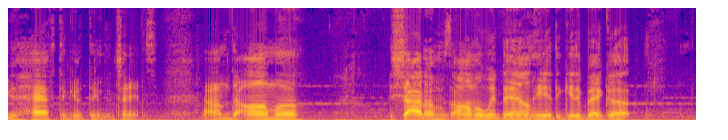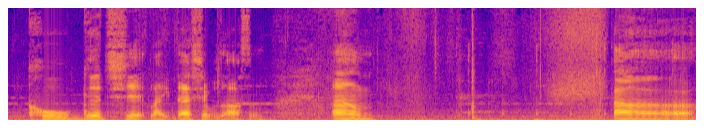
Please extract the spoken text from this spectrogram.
You have to give things a chance. Um, the armor shot him. His armor went down. He had to get it back up. Cool, good shit. Like that shit was awesome. Um, uh,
